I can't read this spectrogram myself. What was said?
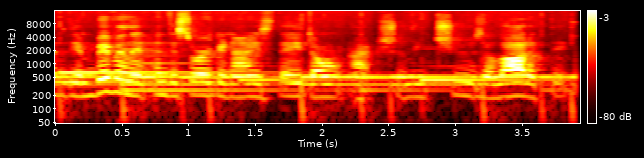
And the ambivalent and disorganized, they don't actually choose a lot of things.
